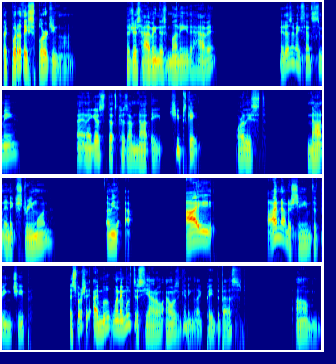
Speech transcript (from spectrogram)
like what are they splurging on? They're just having this money to have it. It doesn't make sense to me. And I guess that's because I'm not a cheapskate, or at least not an extreme one. I mean, I I'm not ashamed of being cheap. Especially I moved when I moved to Seattle, I wasn't getting like paid the best. Um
